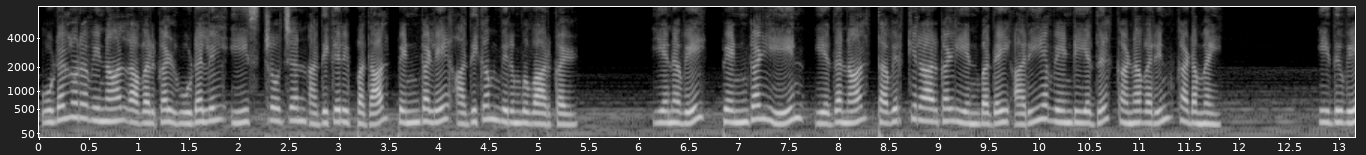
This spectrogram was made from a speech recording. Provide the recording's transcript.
உடலுறவினால் அவர்கள் உடலில் ஈஸ்ட்ரோஜன் அதிகரிப்பதால் பெண்களே அதிகம் விரும்புவார்கள். எனவே பெண்கள் ஏன் எதனால் தவிர்க்கிறார்கள் என்பதை அறிய வேண்டியது கணவரின் கடமை. இதுவே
